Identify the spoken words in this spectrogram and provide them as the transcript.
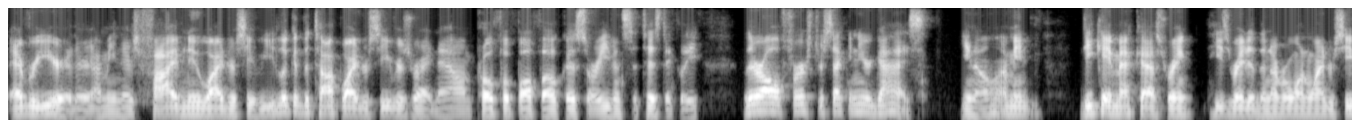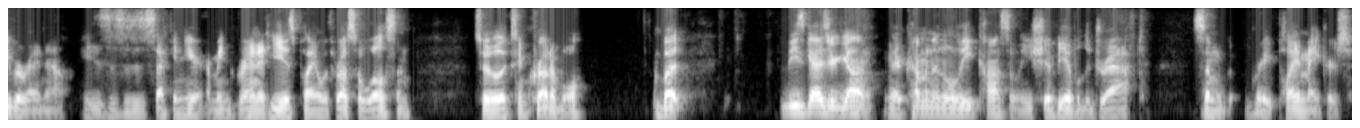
every year. There, I mean, there's five new wide receivers. You look at the top wide receivers right now on Pro Football Focus, or even statistically, they're all first or second year guys. You know, I mean, DK Metcalf's ranked, he's rated the number one wide receiver right now. He's this is his second year. I mean, granted, he is playing with Russell Wilson, so it looks incredible. But these guys are young and they're coming in the league constantly. You should be able to draft some great playmakers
